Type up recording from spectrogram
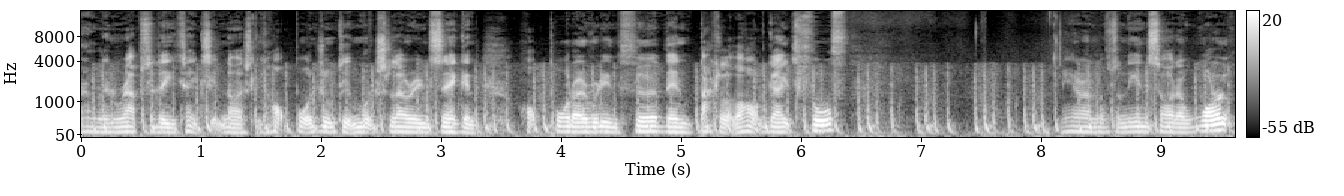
Rambling Rhapsody takes it nicely. Hot Port jumped it much slower in second. Hot Port over it in third, then Battle at the Hot Gates fourth. Hero Loves on the inside of Warren.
